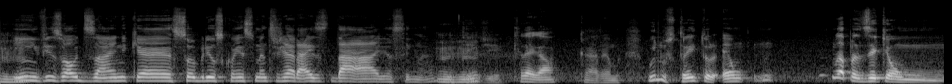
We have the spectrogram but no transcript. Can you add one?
uhum. e em Visual Design, que é sobre os conhecimentos gerais da área, assim, né? Uhum. Entendi. Que legal. Caramba. O Illustrator é um não dá para dizer que é um,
